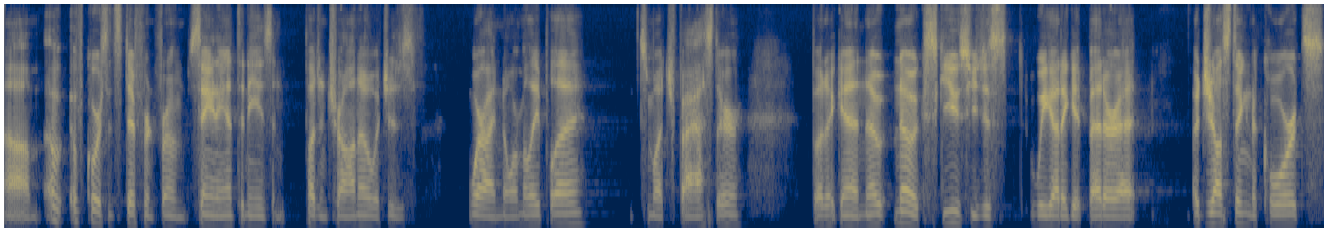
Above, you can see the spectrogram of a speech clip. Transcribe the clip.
Um, of, of course, it's different from St. Anthony's and Pugentrano, which is where I normally play. It's much faster, but again, no no excuse. You just we got to get better at adjusting the courts,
